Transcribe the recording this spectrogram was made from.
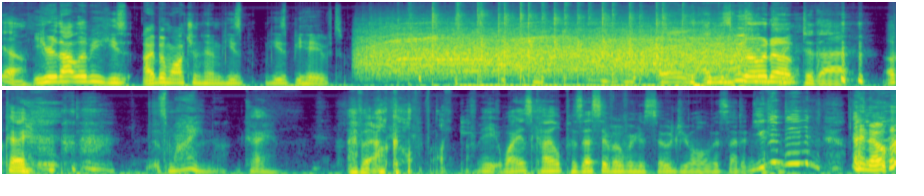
Yeah, You hear that, Libby? He's. I've been watching him. He's. He's behaved. Hey, I He's we growing should up. drink to that. okay, It's mine. okay. I have an alcohol problem. Wait, why is Kyle possessive over his soju all of a sudden? You didn't even. I know.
